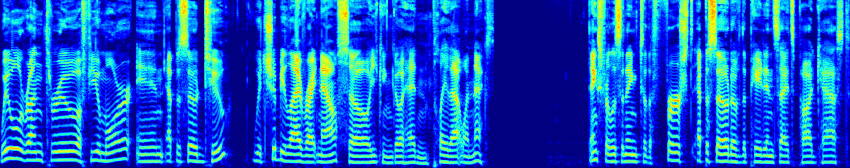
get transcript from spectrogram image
We will run through a few more in episode two, which should be live right now. So you can go ahead and play that one next. Thanks for listening to the first episode of the Paid Insights podcast.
